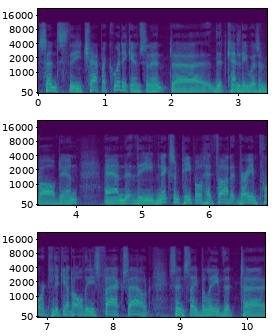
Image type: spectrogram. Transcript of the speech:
since the Chappaquiddick incident uh, that Kennedy was involved in, and the Nixon people had thought it very important to get all these facts out, since they believed that uh,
